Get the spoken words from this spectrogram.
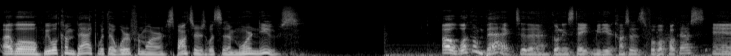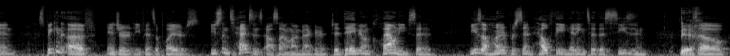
I will. We will come back with a word from our sponsors with some more news. Oh, welcome back to the Golden State Media Concepts Football Podcast. And speaking of injured defensive players, Houston Texans outside linebacker Jadeveon Clowney said he's 100% healthy heading into this season. Yeah, So,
